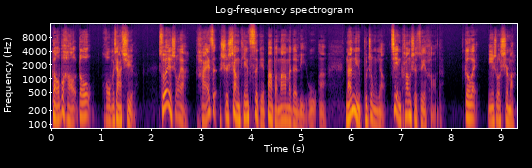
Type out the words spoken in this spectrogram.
搞不好都活不下去了。所以说呀，孩子是上天赐给爸爸妈妈的礼物啊，男女不重要，健康是最好的。各位，您说是吗？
